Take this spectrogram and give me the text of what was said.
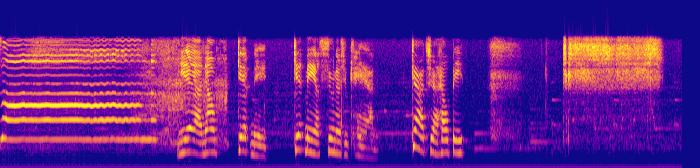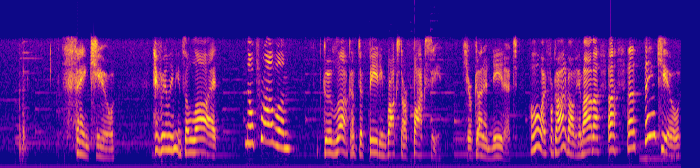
song. Yeah, now get me. Get me as soon as you can. Gotcha, Helpy. Thank you. It really means a lot. No problem. Good luck of defeating Rockstar Foxy. You're gonna need it. Oh, I forgot about him. Um, uh, uh, uh, thank you.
